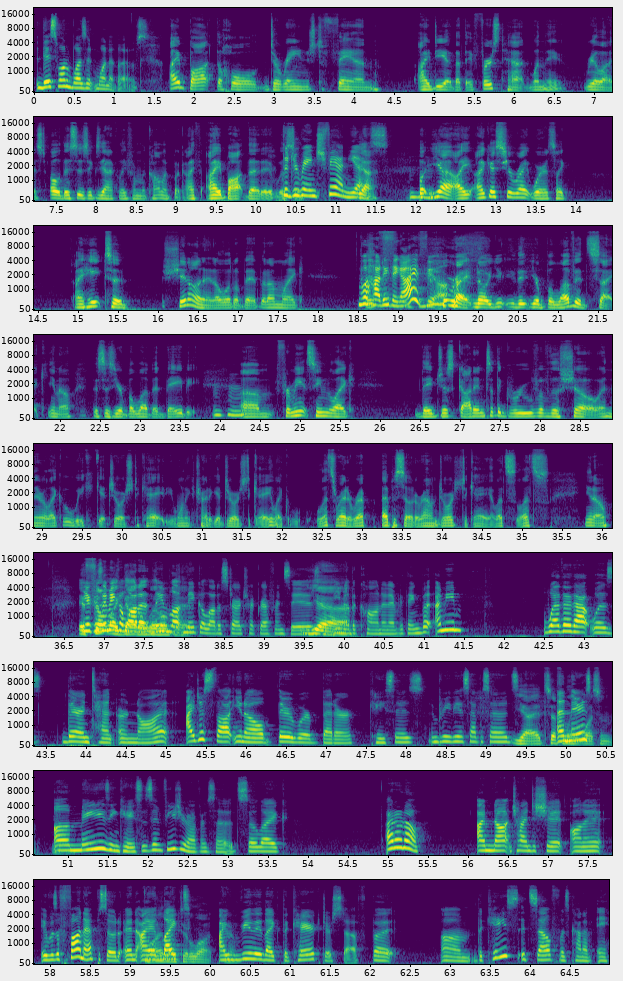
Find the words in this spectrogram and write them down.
This one wasn't one of those. I bought the whole deranged fan idea that they first had when they realized, "Oh, this is exactly from the comic book." I th- I bought that it was The a- deranged fan, yes. Yeah. But yeah, I, I guess you're right where it's like I hate to shit on it a little bit, but I'm like Well, how do you think I feel? right, no, you the, your beloved psych, you know. This is your beloved baby. Mm-hmm. Um for me it seemed like they just got into the groove of the show and they were like, "Oh, we could get George Takei. Do you want to try to get George Takei? Like, let's write a rep- episode around George Takei. Let's let's, you know." Yeah, because they make like a lot of they little lo- bit. make a lot of Star Trek references. Yeah. and, you know the con and everything. But I mean, whether that was their intent or not, I just thought you know there were better cases in previous episodes. Yeah, it and definitely there's wasn't. yeah. amazing cases in future episodes. So like, I don't know. I'm not trying to shit on it. It was a fun episode, and I, No, I liked liked it a lot, I yeah. really liked the character stuff, but um, the case itself was kind of eh.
